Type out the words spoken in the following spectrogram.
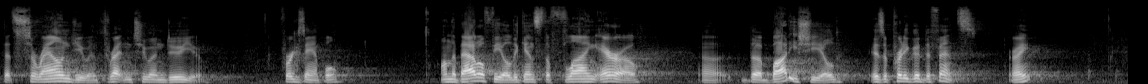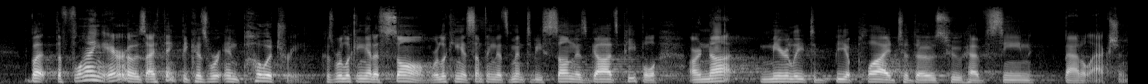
that surround you and threaten to undo you. For example, on the battlefield against the flying arrow, uh, the body shield is a pretty good defense, right? But the flying arrows, I think, because we're in poetry, because we're looking at a psalm, we're looking at something that's meant to be sung as God's people, are not merely to be applied to those who have seen battle action.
